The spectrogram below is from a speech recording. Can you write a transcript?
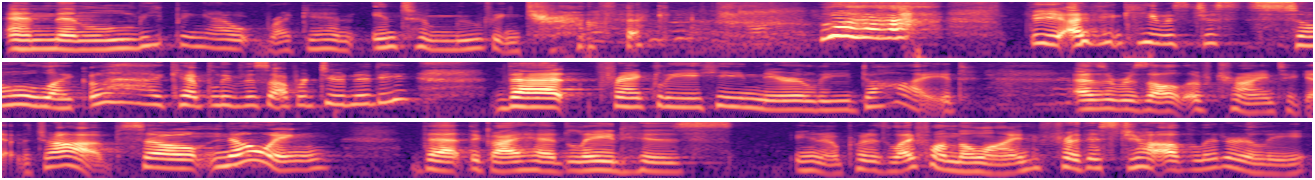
and then leaping out again into moving traffic. The, I think he was just so like, I can't believe this opportunity, that frankly he nearly died as a result of trying to get the job. So knowing that the guy had laid his, you know, put his life on the line for this job, literally,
